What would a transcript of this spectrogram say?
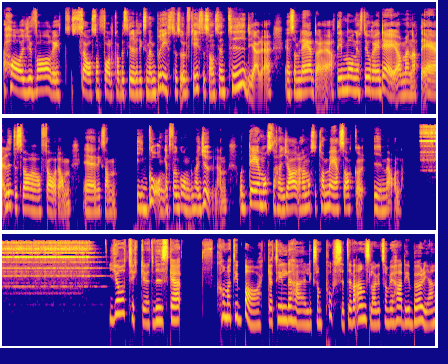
har ju varit så som folk har beskrivit liksom en brist hos Ulf Kristersson sen tidigare eh, som ledare. Att det är många stora idéer men att det är lite svårare att få dem eh, liksom, igång, att få igång de här hjulen. Och det måste han göra, han måste ta med saker i mål. Jag tycker att vi ska komma tillbaka till det här liksom positiva anslaget som vi hade i början.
